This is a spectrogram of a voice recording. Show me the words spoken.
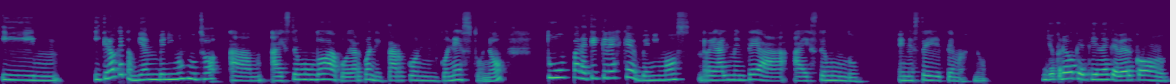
Y, mm, y creo que también venimos mucho a, a, este mundo a poder conectar con, con esto, ¿no? ¿Tú para qué crees que venimos realmente a, a este mundo, en este tema, no? Yo creo que tiene que ver con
